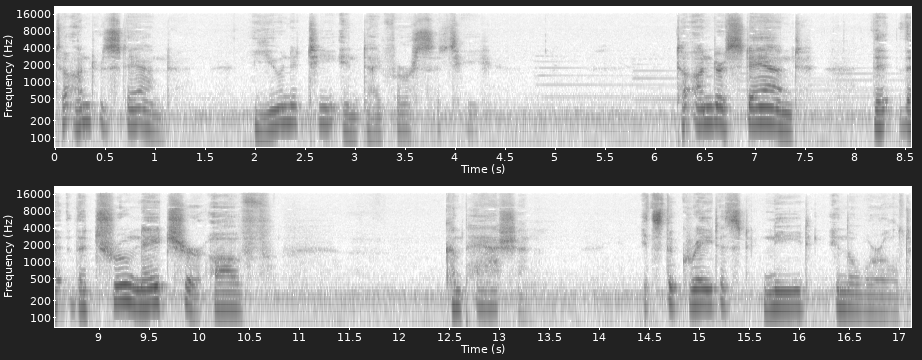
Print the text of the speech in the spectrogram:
To understand unity in diversity, to understand the, the, the true nature of compassion. It's the greatest need in the world.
